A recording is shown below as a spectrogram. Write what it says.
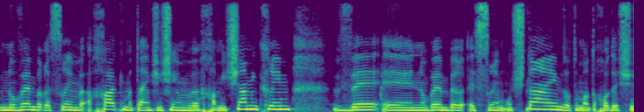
נובמבר 21, 265 מקרים, ונובמבר 22, זאת אומרת החודש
